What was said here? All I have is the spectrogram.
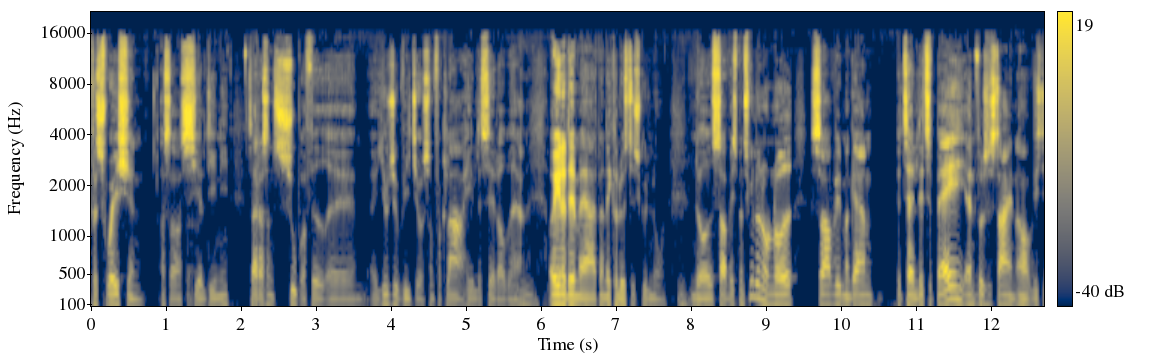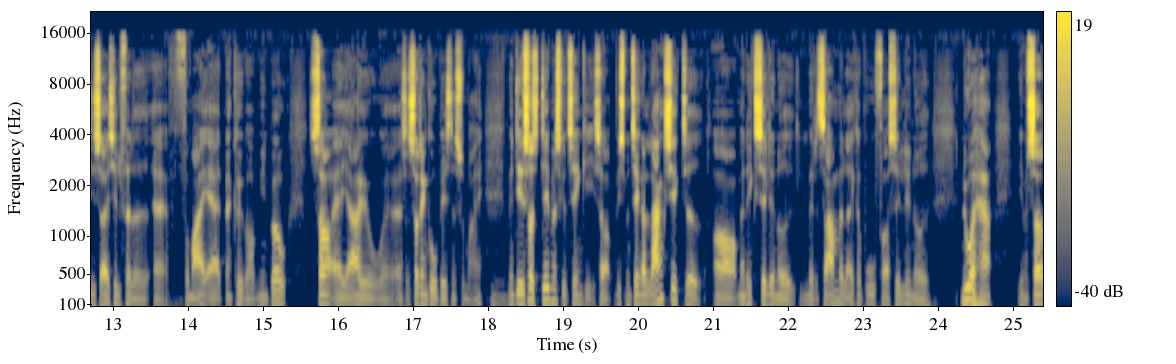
Persuasion, og så Cialdini, så er der sådan en super fed øh, YouTube-video, som forklarer hele setupet her. Mm. Og en af dem er, at man ikke har lyst til at skylde nogen mm. noget. Så hvis man skylder nogen noget, så vil man gerne betale lidt tilbage i anfølgelsestegn, og hvis det så i tilfældet er, for mig er, at man køber min bog, så er jeg jo, øh, altså så er det en god business for mig. Mm. Men det er så det, man skal tænke i. Så hvis man tænker langsigtet, og man ikke sælger noget med det samme, eller ikke har brug for at sælge noget nu og her, jamen så,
